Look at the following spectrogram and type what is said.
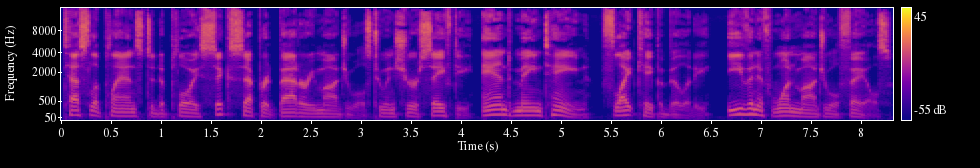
Tesla plans to deploy six separate battery modules to ensure safety and maintain flight capability, even if one module fails.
